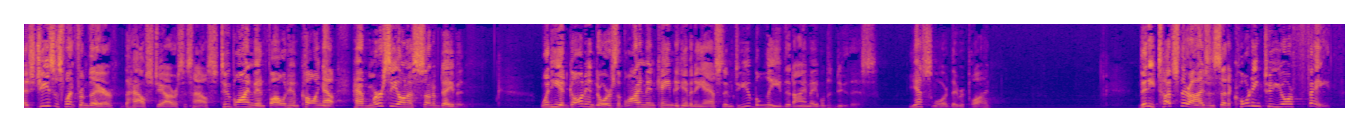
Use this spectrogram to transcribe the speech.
As Jesus went from there, the house, Jairus' house, two blind men followed him calling out, have mercy on us, son of David. When he had gone indoors, the blind men came to him and he asked them, do you believe that I am able to do this? Yes, Lord, they replied. Then he touched their eyes and said, according to your faith,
